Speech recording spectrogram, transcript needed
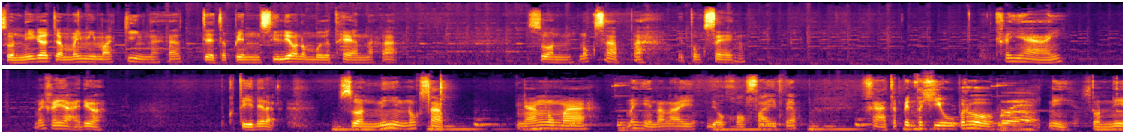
ส่วนนี้ก็จะไม่มีมาร์กิ้งนะฮะแต่จะเป็น serial number แทนนะฮะ ส่วนนกสับอะไปตรงแสง ขยาย ไม่ขยายเดีกว่าปกตินี่แหละ ส่วนนี่นกสับง้างลงมาไม่เห็นอะไร เดี๋ยวขอไฟแป๊บ ขาจะเป็นตะคิวปะโถนี่ ส่วนนี้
